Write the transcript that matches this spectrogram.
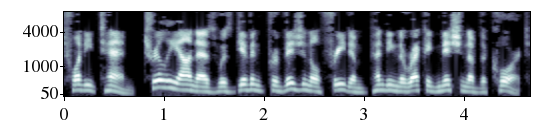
2010, Trillanes was given provisional freedom pending the recognition of the court's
